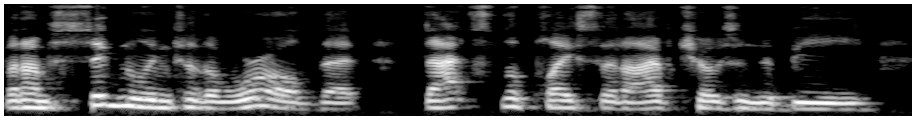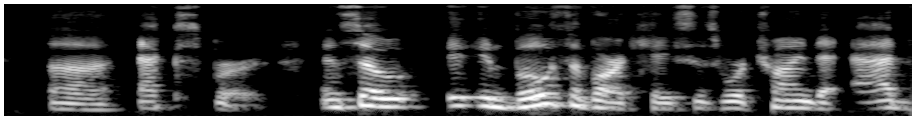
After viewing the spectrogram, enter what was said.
but I'm signaling to the world that that's the place that I've chosen to be uh, expert. And so, in both of our cases, we're trying to add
